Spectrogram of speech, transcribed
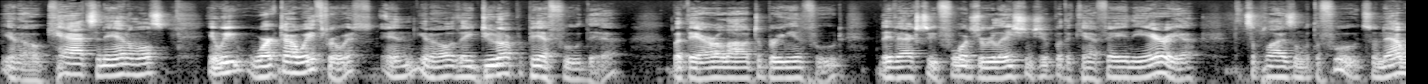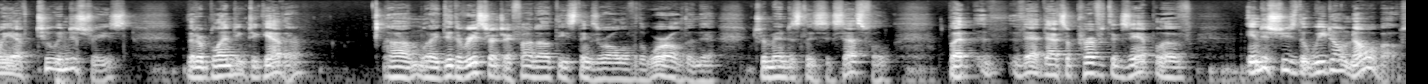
you know, cats and animals. And we worked our way through it. And, you know, they do not prepare food there, but they are allowed to bring in food. They've actually forged a relationship with a cafe in the area supplies them with the food. So now we have two industries that are blending together. Um, when I did the research, I found out these things are all over the world and they're tremendously successful. But that that's a perfect example of industries that we don't know about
